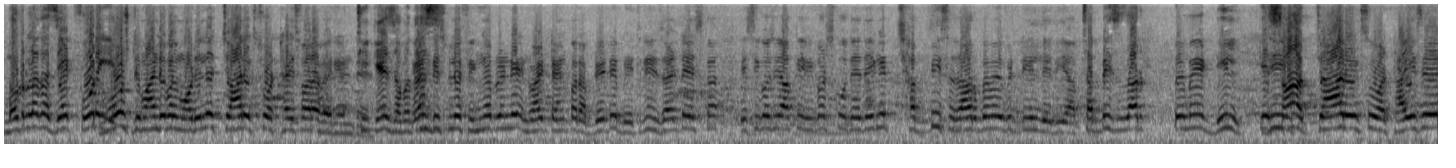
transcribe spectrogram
मोटोला का Z4 फोर है मोस्ट डिमांडेबल मॉडल है चार एक सौ अट्ठाईस वाला वेरियंट ठीक है, ज़बरदस्त। डिस्प्ले फिंगरप्रिंट है एंड्रॉइड टेन पर अपडेट है बेहतरीन रिज़ल्ट है इसका। इसी को आपके व्यूवर्स को दे देंगे छब्बीस हज़ार रुपए में भी डील दे दी आप छब्बीस हज़ार रुपए में डील के साथ चार एक सौ अट्ठाईस है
